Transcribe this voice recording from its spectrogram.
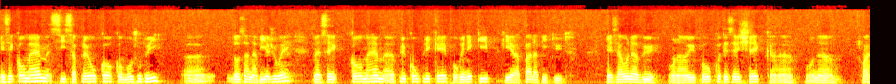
Et c'est quand même, si ça pleut encore comme aujourd'hui, euh, Lausanne a bien joué, mais c'est quand même plus compliqué pour une équipe qui n'a pas l'habitude. Et ça, on a vu. On a eu beaucoup d'échecs, euh, on a, ouais,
